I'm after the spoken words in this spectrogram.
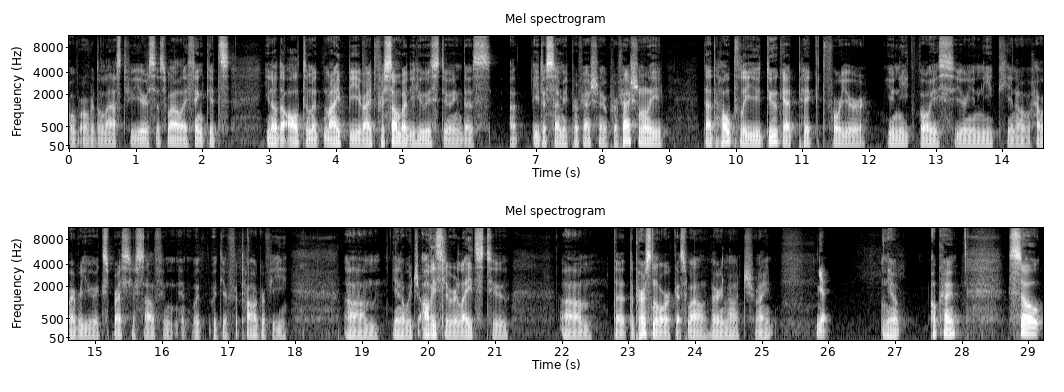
over, over the last few years as well, I think it's you know the ultimate might be right for somebody who is doing this either semi-professional or professionally, that hopefully you do get picked for your unique voice, your unique, you know, however you express yourself in, in with with your photography, um, you know, which obviously relates to um, the the personal work as well, very much, right? Yep. Yep. Okay. So,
